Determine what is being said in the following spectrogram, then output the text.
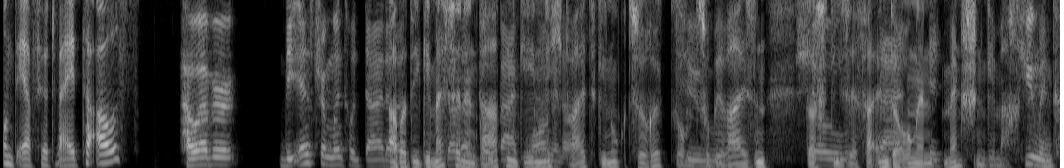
Und er führt weiter aus. Aber die gemessenen Daten gehen nicht weit genug zurück, um zu beweisen, dass diese Veränderungen menschengemacht sind.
